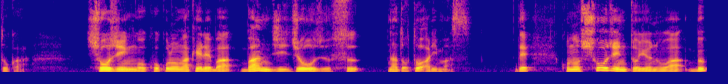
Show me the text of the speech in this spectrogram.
とか精進を心がければ万事成就すなどとあります。でこの精進というのは仏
